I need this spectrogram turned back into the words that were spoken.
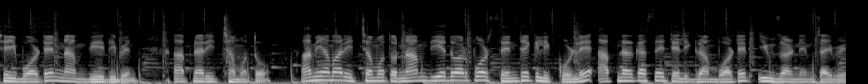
সেই বটের নাম দিয়ে দিবেন। আপনার ইচ্ছা মতো আমি আমার ইচ্ছা মতো নাম দিয়ে দেওয়ার পর সেন্টে ক্লিক করলে আপনার কাছে টেলিগ্রাম বটের ইউজার নেম চাইবে।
